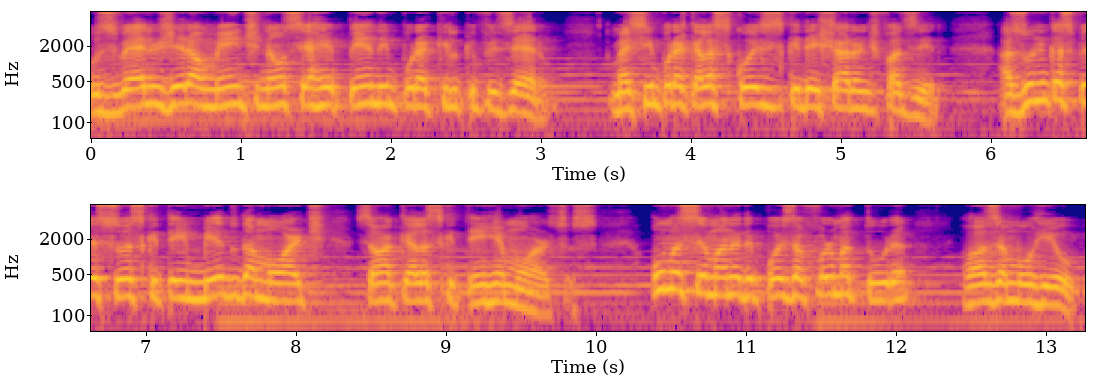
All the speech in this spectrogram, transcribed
Os velhos geralmente não se arrependem por aquilo que fizeram, mas sim por aquelas coisas que deixaram de fazer. As únicas pessoas que têm medo da morte são aquelas que têm remorsos. Uma semana depois da formatura, Rosa morreu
